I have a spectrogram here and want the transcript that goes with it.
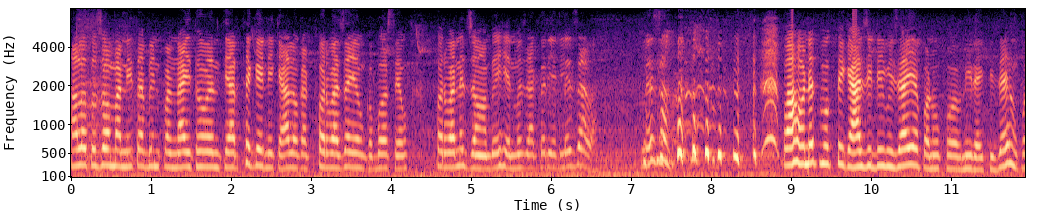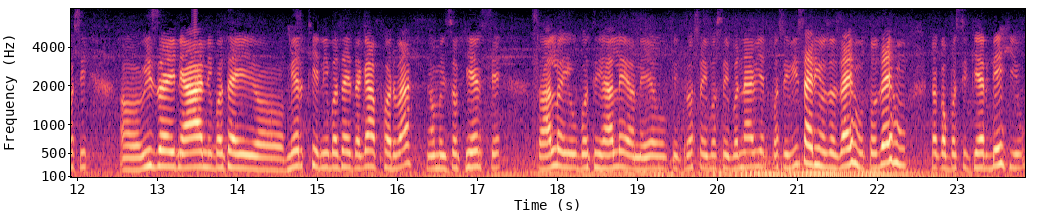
હાલો તો જો અમારી નીતાબેન પણ નાઈ ધોવે ને ત્યાર થઈ ગઈ ને કે હાલો કાંક ફરવા જાય એમ કે બસ એવું. ફરવા નથી જવા બેસીએ મજા કરીએ એટલે જવા. લે જાઓ. વાહો નથી મૂકતી કે હાજી ડીમી જઈએ પણ હું નિરાયતી જાય હું પછી વિજય ને આ ને બધાય અ, મેરખી ને બધાય તો ફરવા. અમે જો ઘેર છે. તો હાલો એવું બધું હાલે અને એવું કંઈક રસોઈ બસોઈ બનાવીએ પછી વિચાર્યું જો જાય હું તો જાય હું. નકર પછી ઘેર બેસ્યું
